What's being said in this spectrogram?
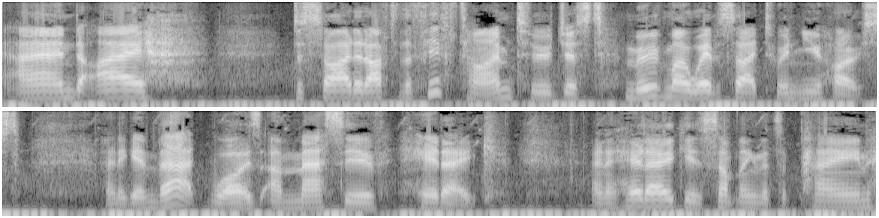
and I decided after the fifth time to just move my website to a new host. And again, that was a massive headache. And a headache is something that's a pain,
